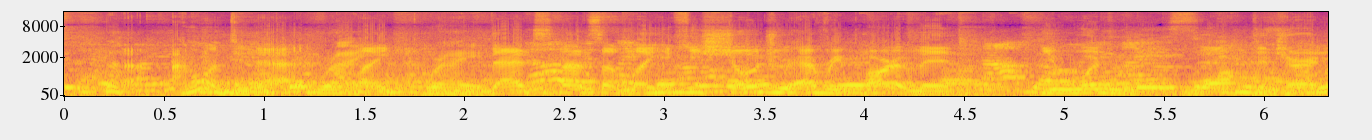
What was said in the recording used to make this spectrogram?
I don't want to do that. Right, Like, right. That's not something. Like, if He showed you every part of it, you wouldn't walk the journey.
